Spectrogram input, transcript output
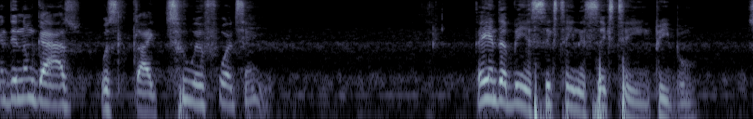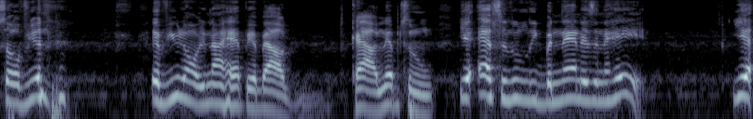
And then them guys was like two and fourteen. They end up being 16 and 16 people. So if you're if you don't you're not happy about Kyle Neptune, you're absolutely bananas in the head. You're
